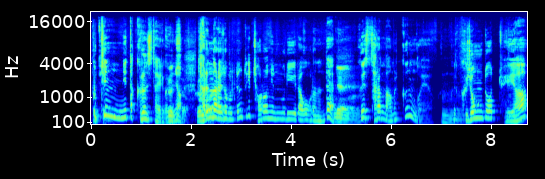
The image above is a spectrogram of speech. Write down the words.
푸틴이 딱 그런 스타일이거든요. 그렇죠. 다른 것 나라에서. 볼 때는 어떻게 저런 인물이라고 그러는데 네. 그래서 사람 마음을 끄는 거예요. 음. 그래서 그 정도 돼야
